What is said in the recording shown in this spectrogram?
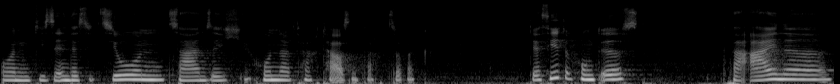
Und diese Investitionen zahlen sich hundertfach, tausendfach zurück. Der vierte Punkt ist, vereine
